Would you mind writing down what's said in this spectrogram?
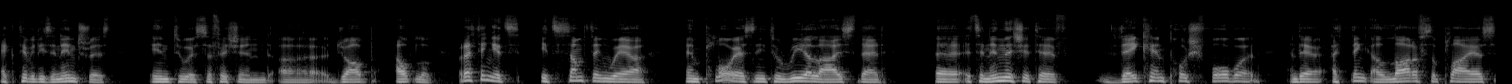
activities and interest into a sufficient uh, job outlook. But I think it's it's something where employers need to realize that uh, it's an initiative they can push forward. And there, I think, a lot of suppliers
